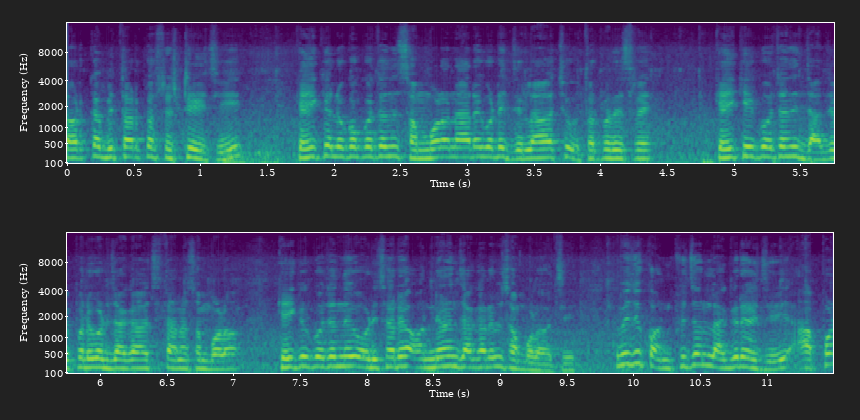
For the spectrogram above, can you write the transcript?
ତର୍କ ବିତର୍କ ସୃଷ୍ଟି ହେଇଛି କେହି କେହି ଲୋକ କହୁଛନ୍ତି ସମ୍ବଳ ନାଁରେ ଗୋଟେ ଜିଲ୍ଲା ଅଛି ଉତ୍ତରପ୍ରଦେଶରେ କେହି କେହି କହୁଛନ୍ତି ଯାଜପୁରରେ ଗୋଟେ ଜାଗା ଅଛି ତା ନାଁ ସମ୍ବଳ কেউ কেউ কହୁଛନ୍ତି ଓଡ଼ିଶାରେ ଅନ୍ୟାନ୍ୟ ଜାଗାରେ ବି ସମ୍ବଳ ଅଛି ତେବେ ଯେଉଁ କନଫ୍ୟୁଜନ୍ ଲାଗି ରହିଛି ଆପଣ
